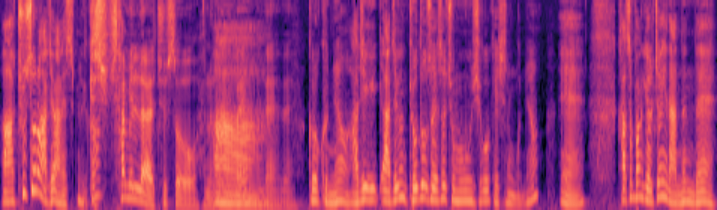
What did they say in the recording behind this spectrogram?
아, 출소는 아직 안 했습니까? 13일 날 출소하는 아, 거니까요. 네, 네. 그렇군요. 아직 아직은 교도소에서 주무시고 계시는군요. 예. 가석방 결정이 났는데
